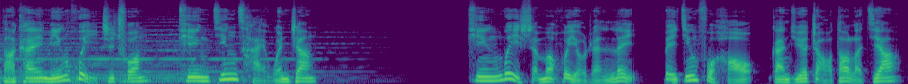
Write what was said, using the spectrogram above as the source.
打开明慧之窗，听精彩文章。听为什么会有人类？北京富豪感觉找到了家。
